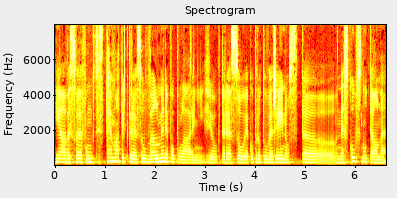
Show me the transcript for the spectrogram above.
já ve své funkci s tématy, které jsou velmi nepopulární, že jo, které jsou jako pro tu veřejnost uh, neskousnutelné,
